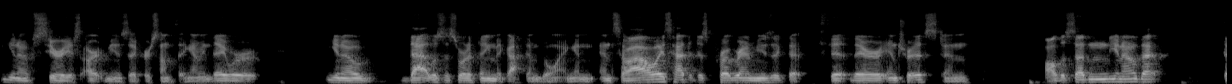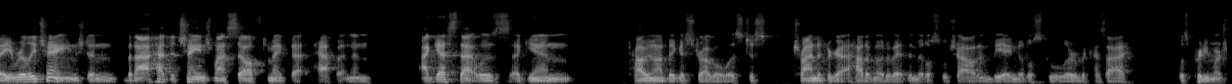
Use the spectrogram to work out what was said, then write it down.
you know serious art music or something. I mean they were you know that was the sort of thing that got them going. And and so i always had to just program music that fit their interest and all of a sudden you know that they really changed and but i had to change myself to make that happen and i guess that was again probably my biggest struggle was just trying to figure out how to motivate the middle school child and be a middle schooler because i was pretty much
